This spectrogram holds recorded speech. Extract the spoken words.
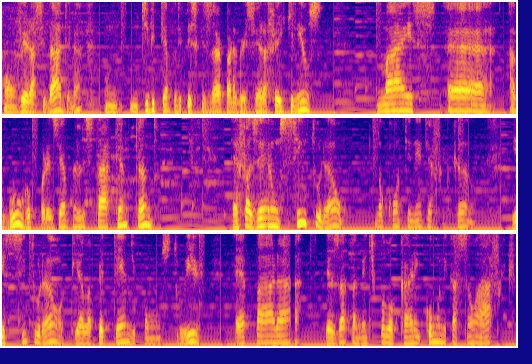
com veracidade, né? Não, não, tive tempo de pesquisar para ver se era fake news, mas é, a Google, por exemplo, ele está tentando é, fazer um cinturão no continente africano. E esse cinturão que ela pretende construir é para exatamente colocar em comunicação a África,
